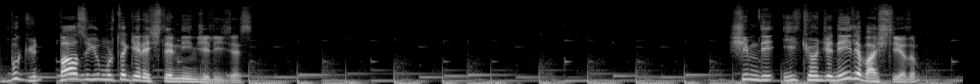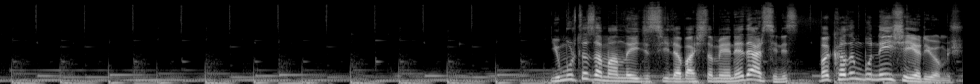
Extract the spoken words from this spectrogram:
Bugün bazı yumurta gereçlerini inceleyeceğiz. Şimdi ilk önce ne ile başlayalım? Yumurta zamanlayıcısıyla başlamaya ne dersiniz? Bakalım bu ne işe yarıyormuş.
